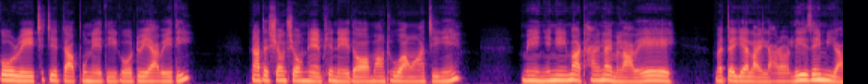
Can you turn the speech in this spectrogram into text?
ကိုရီချစ်ချစ်တောက်ပူနေသည်ကို တွေ့ရပေသည်နာတရှုံရှုံနှင့်ဖြစ်နေသော မောင်ထူးအောင်အားကြည့်ရင်မင်းငငိမထိုင်းလိုက်မလားပဲမတရက်လိုက်လာတော့လေးစိမ့်မိတာ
